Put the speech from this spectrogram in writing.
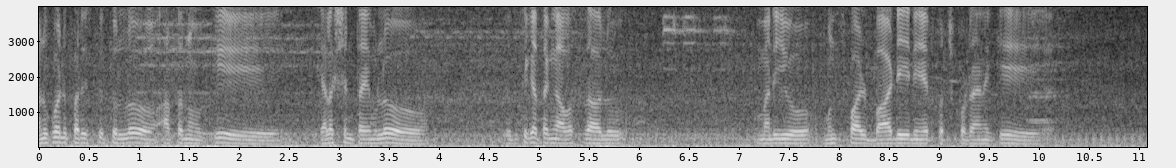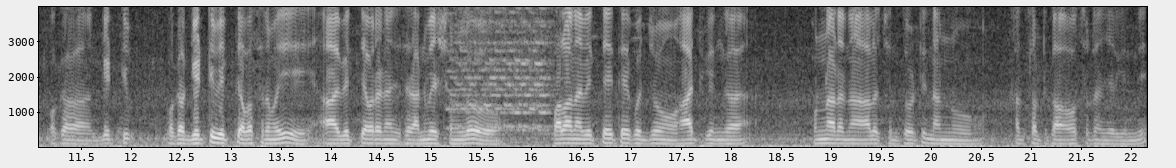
అనుకోని పరిస్థితుల్లో అతనికి ఎలక్షన్ టైంలో వ్యక్తిగతంగా అవసరాలు మరియు మున్సిపాల్ బాడీని ఏర్పరచుకోవడానికి ఒక గట్టి ఒక గట్టి వ్యక్తి అవసరమై ఆ వ్యక్తి ఎవరైనా సరే అన్వేషణలో ఫలానా వ్యక్తి అయితే కొంచెం ఆర్థికంగా ఉన్నాడన్న ఆలోచనతోటి నన్ను కన్సల్ట్ అవసరం జరిగింది.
